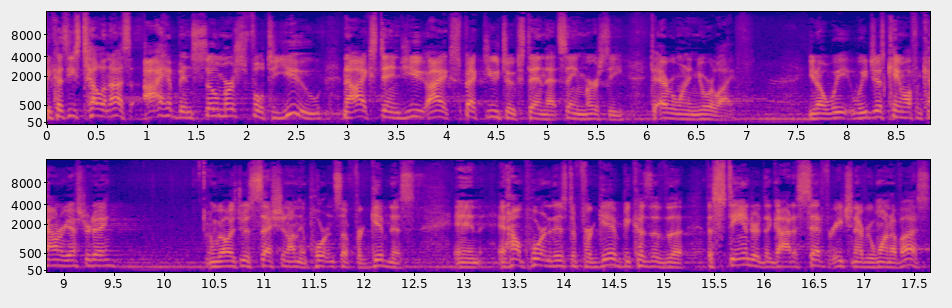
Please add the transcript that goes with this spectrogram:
because he's telling us, I have been so merciful to you. Now I extend you, I expect you to extend that same mercy to everyone in your life. You know, we, we just came off encounter yesterday, and we always do a session on the importance of forgiveness and, and how important it is to forgive because of the, the standard that God has set for each and every one of us,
